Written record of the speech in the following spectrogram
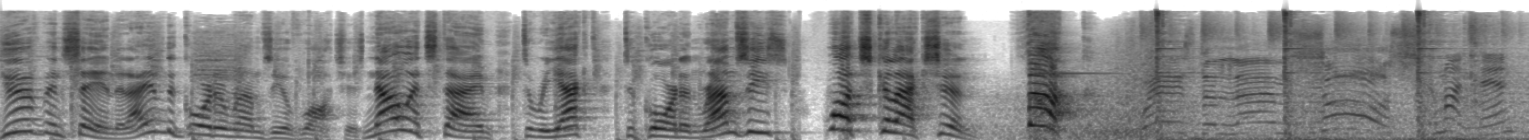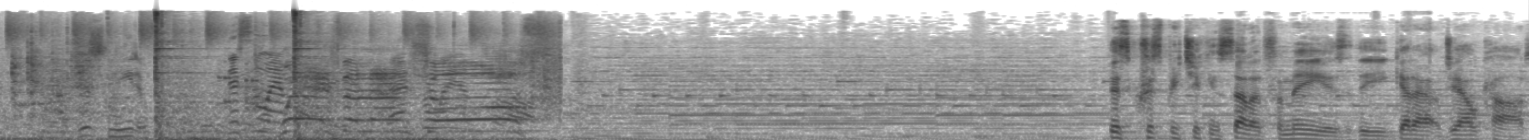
You've been saying that I am the Gordon Ramsay of watches. Now it's time to react to Gordon Ramsay's watch collection. Fuck! Where's the lamb sauce? Come on, man. I just need a. This is the lamp. Where's the lamb That's the lamb sauce? This crispy chicken salad for me is the get out of jail card,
